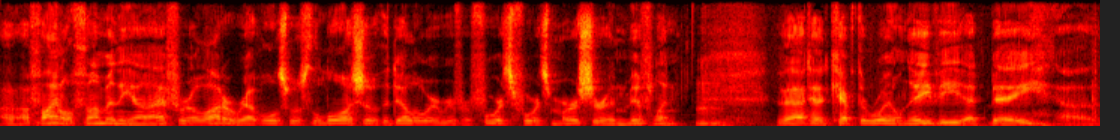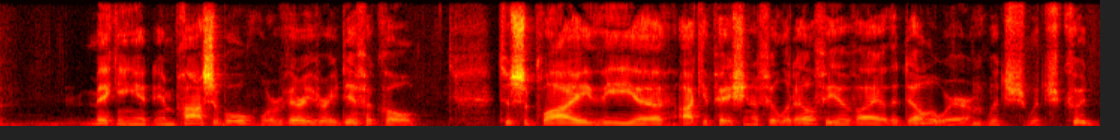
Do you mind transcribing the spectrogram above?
a final thumb in the eye for a lot of rebels was the loss of the Delaware River forts, Forts Mercer and Mifflin, mm-hmm. that had kept the Royal Navy at bay, uh, making it impossible or very, very difficult to supply the uh, occupation of Philadelphia via the Delaware, mm-hmm. which which could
